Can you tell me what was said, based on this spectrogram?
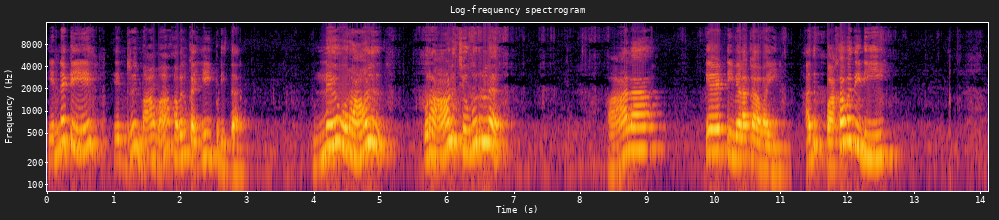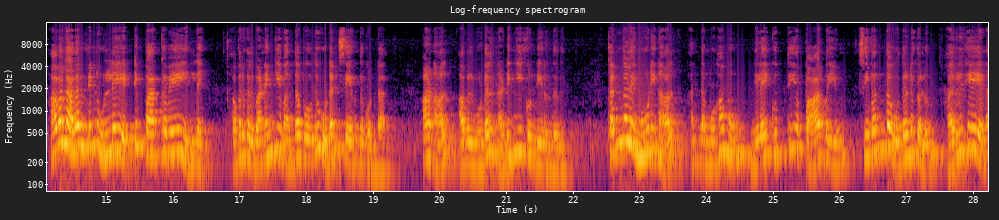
என்ன டீ? என்று மாமா அவள் கையை பிடித்தார். உள்ளே ஒரு ஆளு. ஒரு ஆளு செவுர்ல. ஆளா? ஏட்டி விளக்காவாய். அது பகவதிடி அவள் அதன் பின் உள்ளே எட்டி பார்க்கவே இல்லை. அவர்கள் வணங்கி வந்தபோது உடன் சேர்ந்து கொண்டாள். ஆனால் அவள் உடல் நடுங்கிக் கொண்டிருந்தது. கண்களை மூடினால் அந்த முகமும் நிலை குத்திய பார்வையும் சிவந்த உதடுகளும் அருகே என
